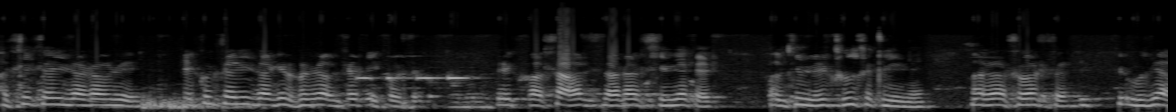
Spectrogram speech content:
अठ्ठेचाळीस जागामध्ये एकोणचाळीस जागेमध्ये आमच्यात एक होतं. एक पाच सहा जागा शिल्लक आहेत. आमची भेट होऊ शकली नाही. मला असं वाटतं की उद्या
